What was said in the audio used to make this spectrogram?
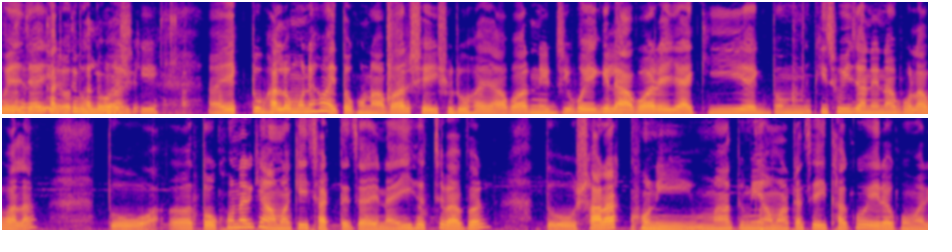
হয়ে যায়। থাকতে ভালোবাসে। একটু ভালো মনে হয়, তখন আবার সেই শুরু হয়, আবার নির্জীব হয়ে গেলে আবার এই একই একদম কিছুই জানে না ভোলা ভালা। তো তখন আর কি আমাকেই ছাড়তে চায় না, এই হচ্ছে ব্যাপার। তো সারাক্ষণই, মা, তুমি আমার কাছেই থাকো এরকম আর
